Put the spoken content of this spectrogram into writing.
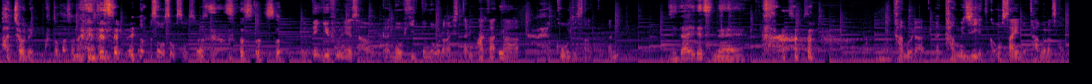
パチョレックとかその辺ですよね そうそうそうそそうう。そうそうそうで、湯船さんがノーヒットノーランしたり、中田浩二さんとかね、時代ですね 田村、タムジーとか、抑えの田村さんと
